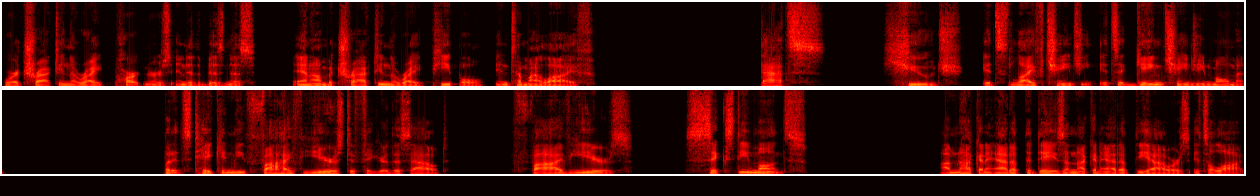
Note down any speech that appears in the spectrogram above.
We're attracting the right partners into the business and I'm attracting the right people into my life. That's huge. It's life changing. It's a game changing moment. But it's taken me five years to figure this out. Five years. 60 months. I'm not going to add up the days. I'm not going to add up the hours. It's a lot.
